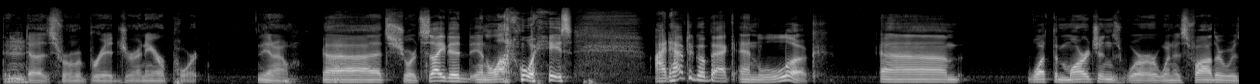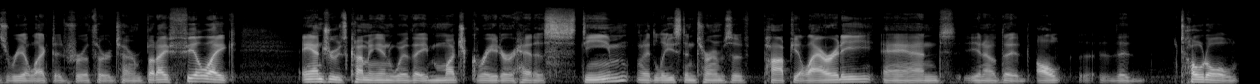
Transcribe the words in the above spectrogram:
that he does from a bridge or an airport. You know, uh, that's short sighted in a lot of ways. I'd have to go back and look um, what the margins were when his father was reelected for a third term, but I feel like Andrew's coming in with a much greater head of steam, at least in terms of popularity and you know the all the total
